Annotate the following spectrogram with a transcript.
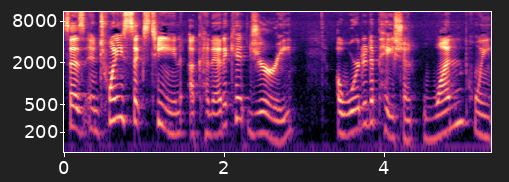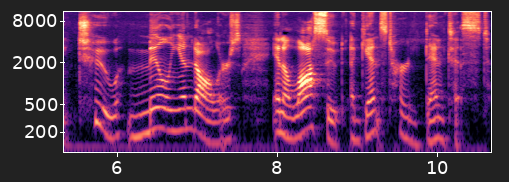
says in 2016, a Connecticut jury awarded a patient $1.2 million in a lawsuit against her dentist.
